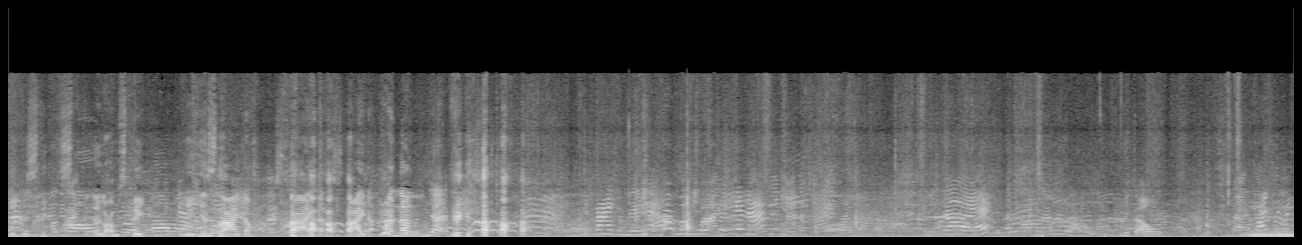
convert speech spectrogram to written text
vậy như stick. Làm stick. Vậy như style tập style tập style tập khả năng. Dạ. Biết đâu. Ừm,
